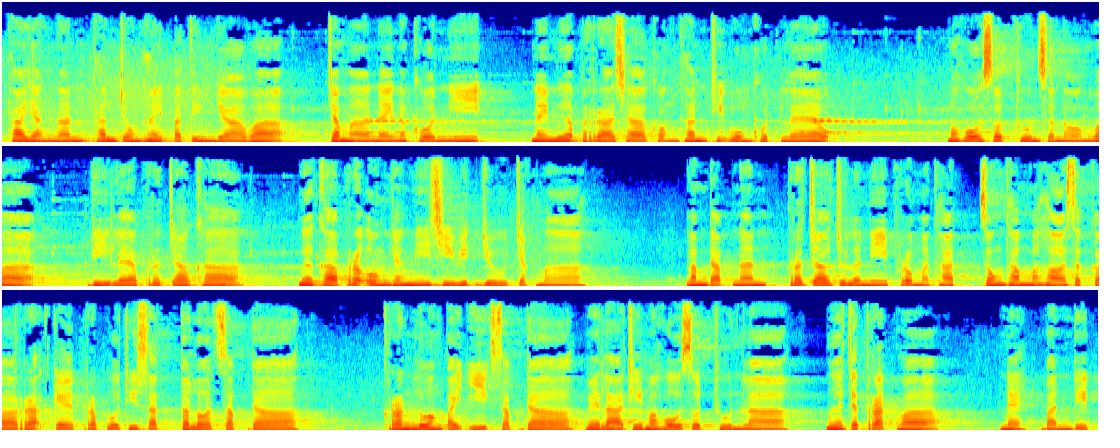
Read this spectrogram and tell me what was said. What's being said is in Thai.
ถ้าอย่างนั้นท่านจงให้ปฏิญญาว่า จะมาในนครนี้ ในเมื่อพระราชาของท่านที่วงคตแล้ว มโหสถทูลสนองว่า ดีแล้วพระเจ้าข้าเมื่อข้าพระองค์ยังมีชีวิตอยู่จักมา ลำดับนั้นพระเจ้าจุลนีพรหมทัตทรงทำมหาสการะแก่พระโพธิสัตว์ตลอดสัปดาห์ ครั้นล่วงไปอีกสัปดาห์ เวลาที่มโหสถทูลลา เมื่อจะตรัสว่า แน่บัณฑิต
